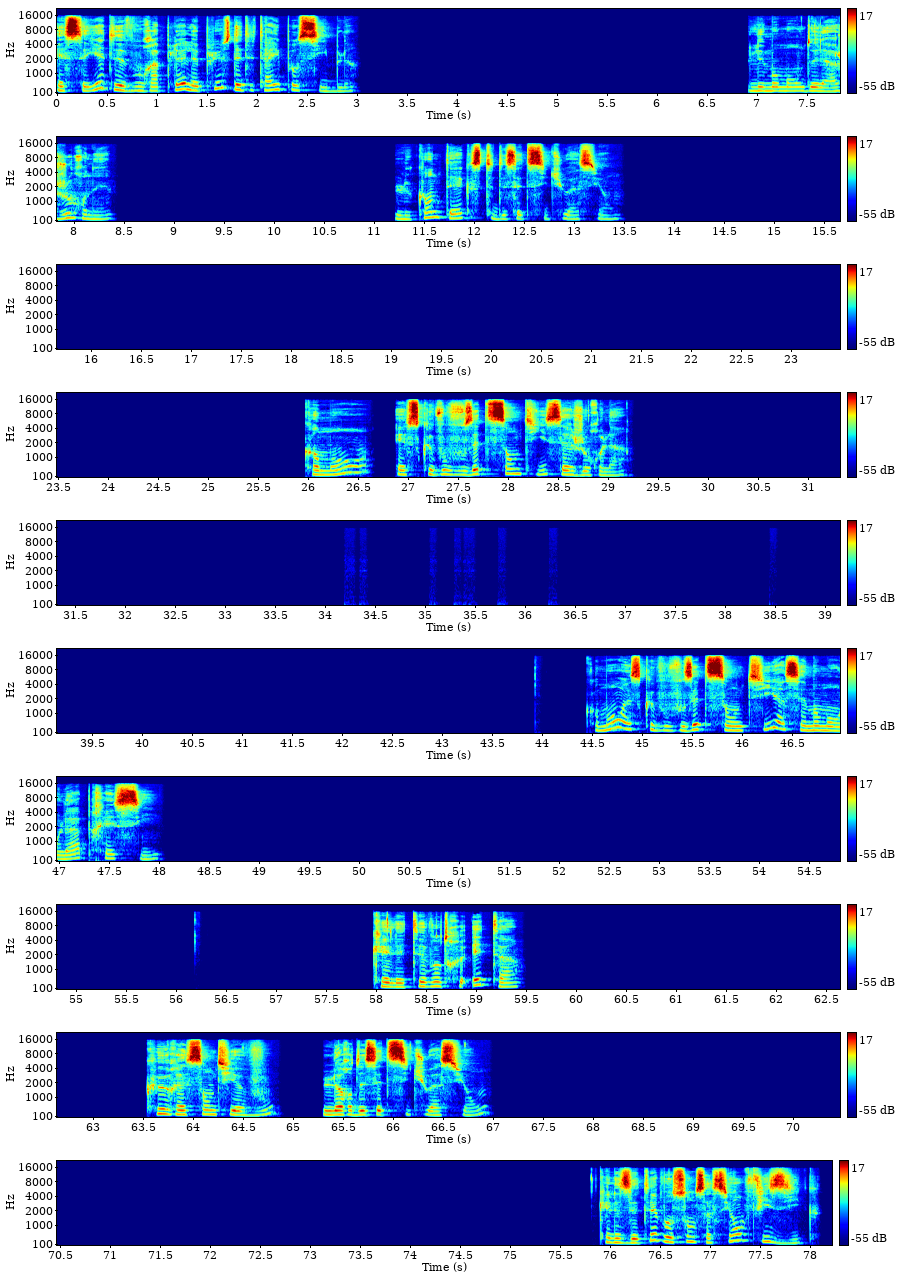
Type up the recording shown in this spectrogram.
Essayez de vous rappeler le plus de détails possible. Le moment de la journée. Le contexte de cette situation. Comment est-ce que vous vous êtes senti ce jour-là Comment est-ce que vous vous êtes senti à ce moment-là précis? Quel était votre état? Que ressentiez-vous lors de cette situation? Quelles étaient vos sensations physiques?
